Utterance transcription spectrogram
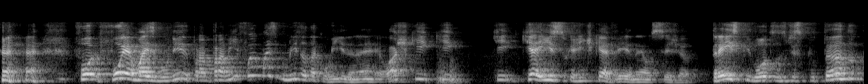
foi, foi, a mais bonita? Para mim foi a mais bonita da corrida, né? Eu acho que, que, que, que, é isso que a gente quer ver, né? Ou seja, três pilotos disputando,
